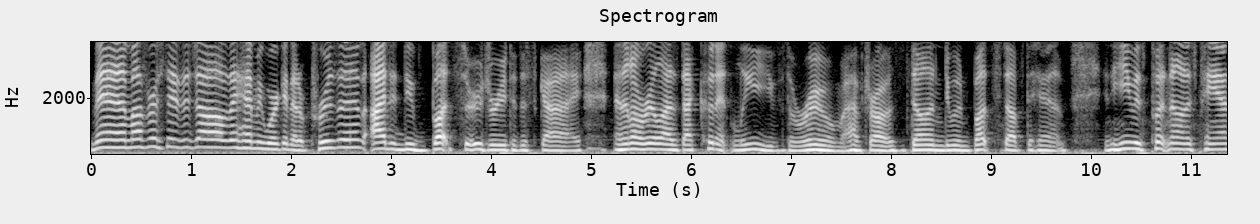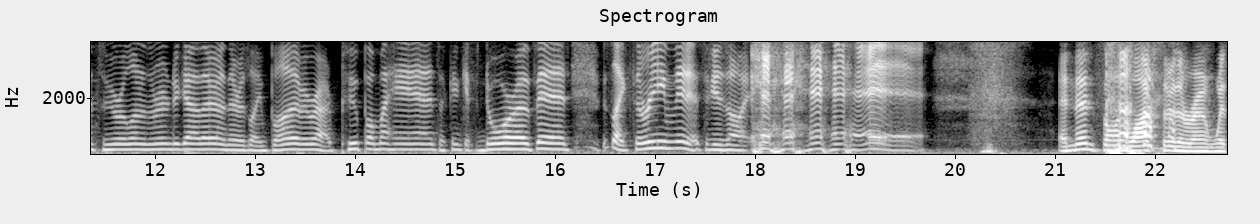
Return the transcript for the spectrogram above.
Man, my first day at the job, they had me working at a prison. I had to do butt surgery to this guy. And then I realized I couldn't leave the room after I was done doing butt stuff to him. And he was putting on his pants, and we were alone in the room together, and there was like blood everywhere. I had poop on my hands. I couldn't get the door open. It was like three minutes, and he was like, And then someone walked through the room with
